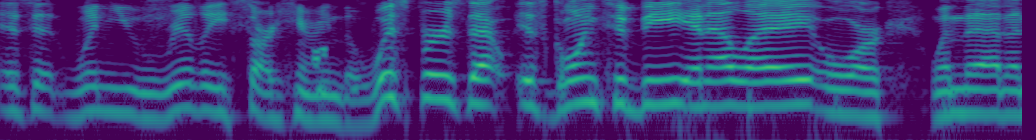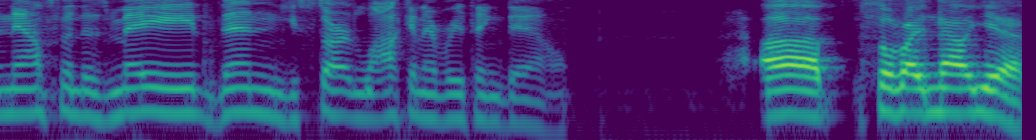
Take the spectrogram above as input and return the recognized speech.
Is it when you really start hearing the whispers that it's going to be in LA, or when that announcement is made, then you start locking everything down? Uh, so right now, yeah,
